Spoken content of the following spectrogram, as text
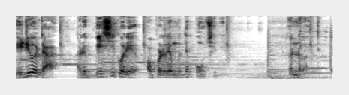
ভিডিওটা আরও বেশি করে অপারেটারের মধ্যে পৌঁছে দিন। ধন্যবাদ।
